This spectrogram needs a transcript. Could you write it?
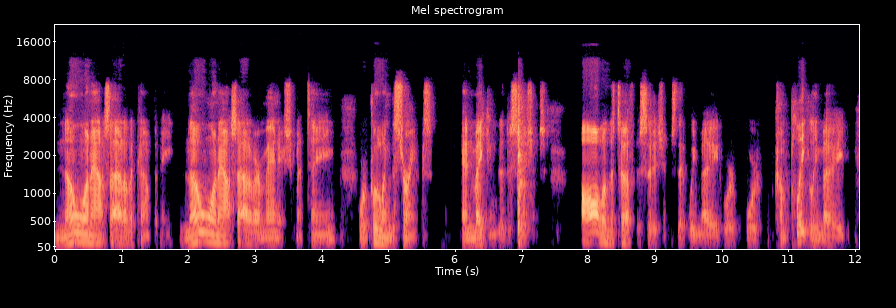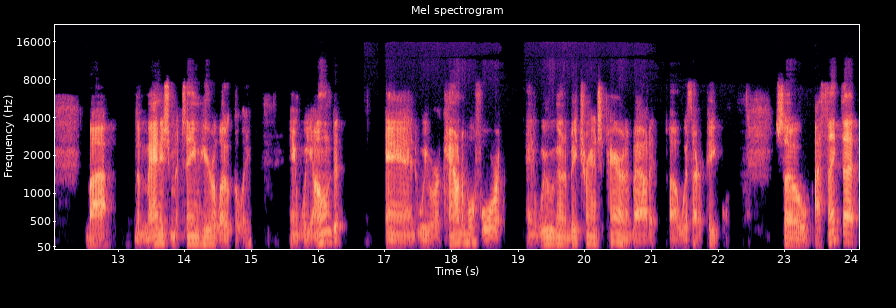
no one outside of the company, no one outside of our management team were pulling the strings and making the decisions. All of the tough decisions that we made were were completely made by the management team here locally, and we owned it, and we were accountable for it, and we were going to be transparent about it uh, with our people. So I think that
